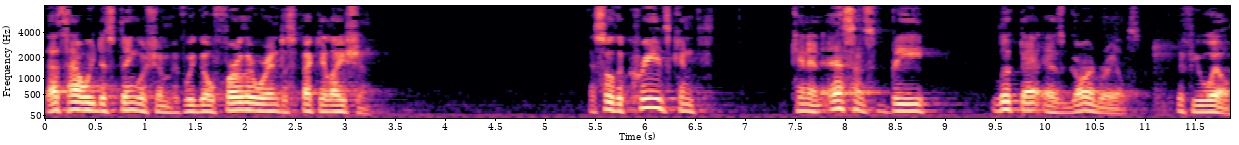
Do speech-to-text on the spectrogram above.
That's how we distinguish them. If we go further, we're into speculation. And so the creeds can, can in essence be looked at as guardrails if you will.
